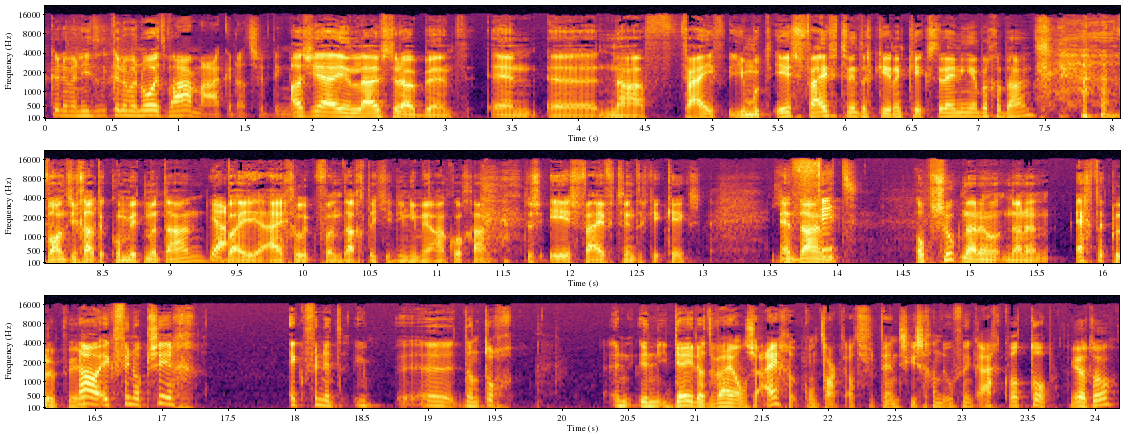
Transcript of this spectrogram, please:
Kunnen, we niet, kunnen we nooit waarmaken, dat soort dingen. als jij een luisteraar bent en eh, na vijf... Je moet eerst 25 keer een kicks-training hebben gedaan. want je gaat een commitment aan, Ja. waar je eigenlijk van dacht dat je die niet meer aan kon gaan. Dus eerst 25 keer kicks. Je en dan fit. op zoek naar een, naar een echte club weer. Nou, ik vind op zich... Ik vind het eh, dan toch een, een idee dat wij onze eigen contactadvertenties gaan doen... vind ik eigenlijk wel top. ja, toch?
